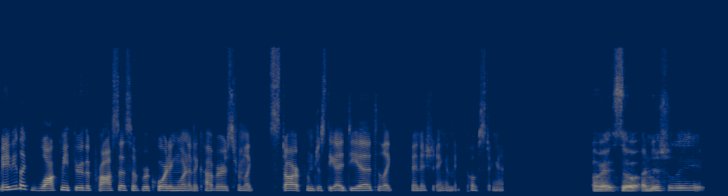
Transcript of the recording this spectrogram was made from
maybe like walk me through the process of recording one of the covers from like start from just the idea to like finishing and like posting it. Okay, so initially,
